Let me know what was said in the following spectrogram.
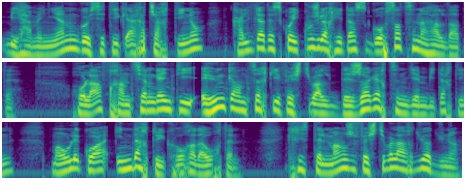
Bihamenian, goizetik erratxartino, kalitatezko ikusgarritaz gozatzen ahaldate. Hola, frantzian gainti ehunka antzerki festival dejagertzen dien bitartin, maulekoa indartuik horra da urten. Christelle Mange, festival ardua duna.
